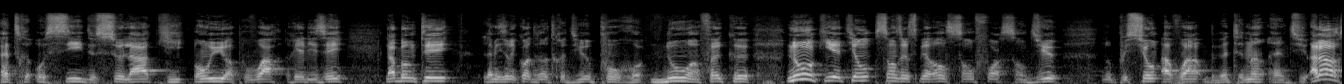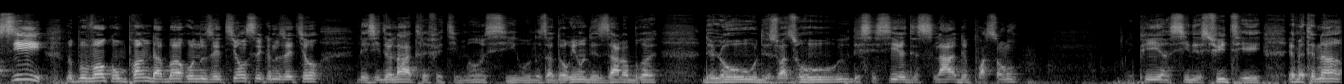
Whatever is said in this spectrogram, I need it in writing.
être aussi de ceux-là qui ont eu à pouvoir réaliser la bonté, la miséricorde de notre Dieu pour nous, afin que nous qui étions sans espérance, sans foi, sans Dieu, nous puissions avoir maintenant un Dieu. Alors, si nous pouvons comprendre d'abord où nous étions, c'est que nous étions des idolâtres, effectivement, aussi, où nous adorions des arbres, de l'eau, des oiseaux, des céciles, de cela, des poissons, et puis ainsi de suite. Et, maintenant,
